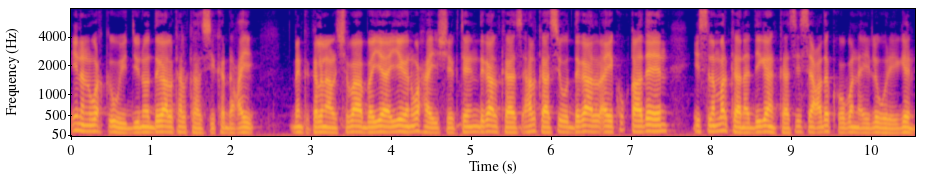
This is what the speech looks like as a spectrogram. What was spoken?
inaan wax ka weydiino dagaalka halkaasi ka dhacay. Dhanka kalena al-shabaab ayaa iyagana waxa ay sheegteen in dagaalkaas halkaasi uu dagaal ay ku qaadeen islamarkaana deegaankaasi saacado kooban ay la wareegeen.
